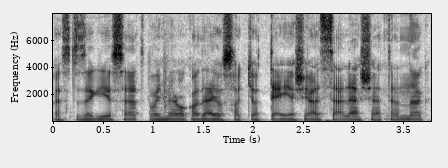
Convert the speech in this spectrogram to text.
ezt az egészet, vagy megakadályozhatja a teljes elszállását ennek,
